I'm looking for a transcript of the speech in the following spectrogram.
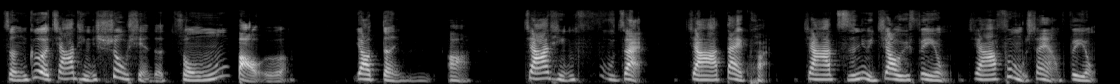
整个家庭寿险的总保额要等于啊。家庭负债加贷款加子女教育费用加父母赡养费用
